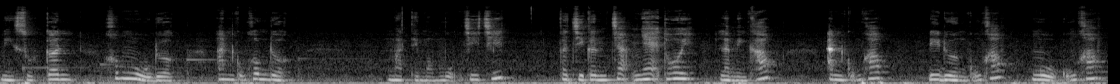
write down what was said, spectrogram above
Mình sụt cân, không ngủ được, ăn cũng không được. Mặt thì mỏng mụn chi chít, và chỉ cần chạm nhẹ thôi là mình khóc. Ăn cũng khóc, đi đường cũng khóc, ngủ cũng khóc.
